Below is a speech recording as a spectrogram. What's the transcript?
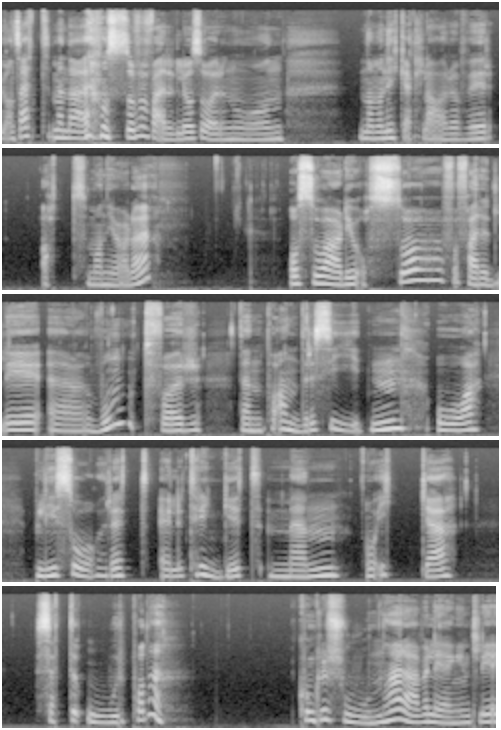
uansett, men det er også forferdelig å såre noen når man ikke er klar over at man gjør det. Og så er det jo også forferdelig eh, vondt for den på andre siden å bli såret eller trigget, men å ikke sette ord på det. Konklusjonen her er vel egentlig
